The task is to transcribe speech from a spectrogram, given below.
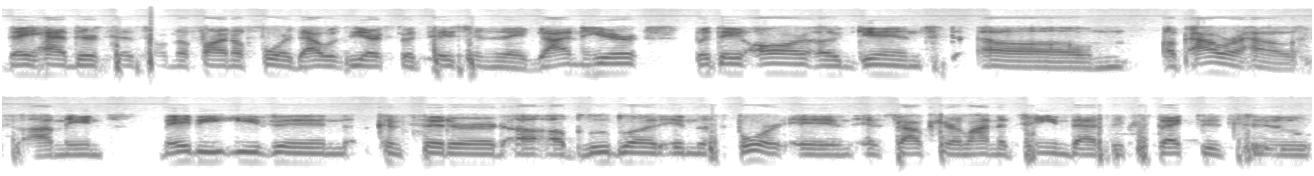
they had their sets on the Final Four. That was the expectation, and they gotten here. But they are against um, a powerhouse. I mean, maybe even considered a, a blue blood in the sport in, in South Carolina team that's expected to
